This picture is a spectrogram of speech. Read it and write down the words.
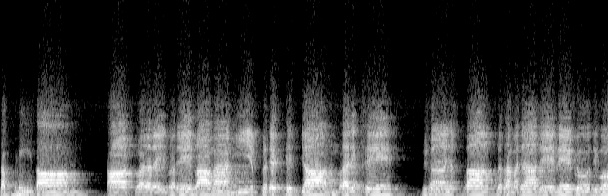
सभ्रीताम्। सात्वरैवते सामानी प्रतिष्ठित्यान्तरिक्षे विषायस्वा प्रथमजा देवेषु दिवो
